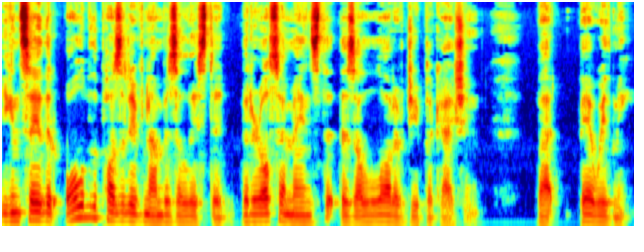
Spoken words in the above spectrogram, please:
You can see that all of the positive numbers are listed, but it also means that there's a lot of duplication. But bear with me.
